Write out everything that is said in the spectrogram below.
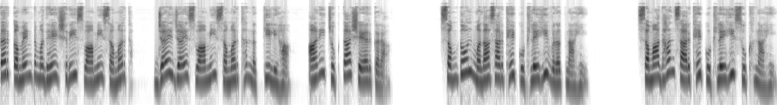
तर कमेंटमध्ये श्री स्वामी समर्थ जय जय स्वामी समर्थ नक्की लिहा. आणि चुकता शेअर करा. समतोल मनासारखे कुठलेही व्रत नाही. समाधान सारखे कुठलेही सुख नाही.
